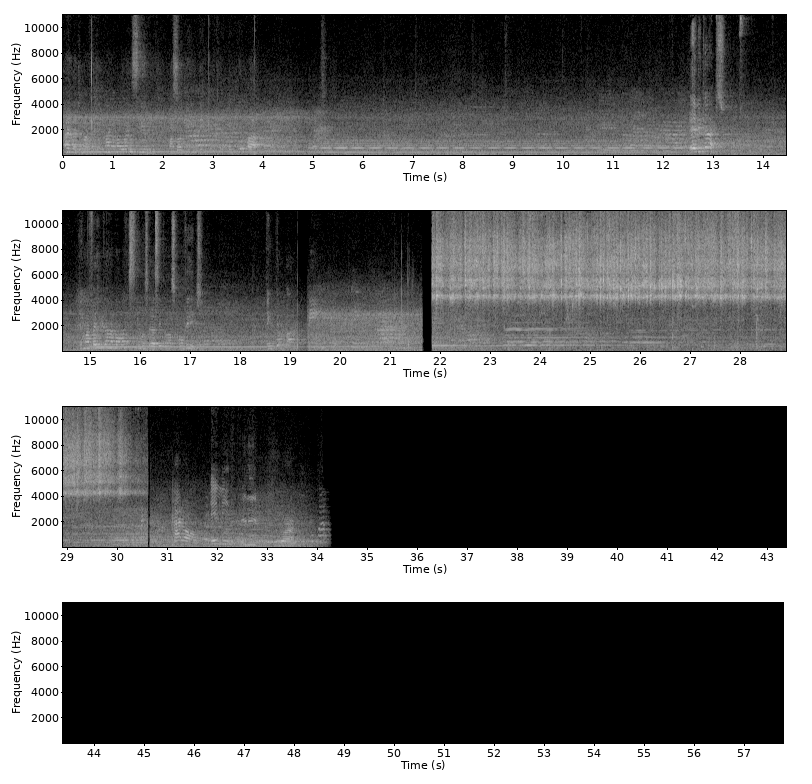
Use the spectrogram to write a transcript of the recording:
Ah, vai ter uma festa de carnaval lá em cima. Mas só que tem, tem que papo. Ei, Bicapso, tem uma festa de carnaval lá em cima, você aceita nosso convite? Tem que papo. Carol. Eli. Eli. Boa.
